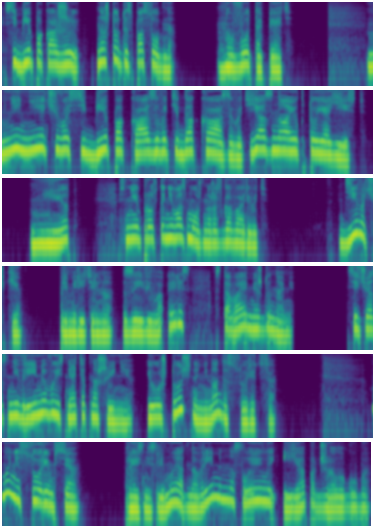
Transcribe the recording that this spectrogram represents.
Себе покажи, на что ты способна. Ну вот опять. Мне нечего себе показывать и доказывать. Я знаю, кто я есть. Нет, с ней просто невозможно разговаривать. Девочки, примирительно заявила Элис, вставая между нами. Сейчас не время выяснять отношения, и уж точно не надо ссориться. Мы не ссоримся, произнесли мы одновременно с Лейлой, и я поджала губы.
